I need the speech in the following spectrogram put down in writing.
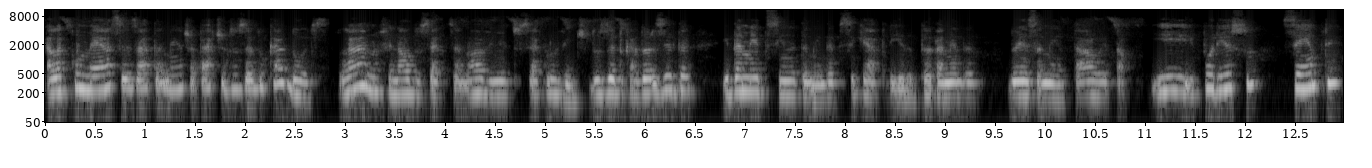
ela começa exatamente a partir dos educadores. Lá no final do século XIX, início do século XX, dos educadores e da, e da medicina também, da psiquiatria, do tratamento da, doença mental e tal. E por isso, sempre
